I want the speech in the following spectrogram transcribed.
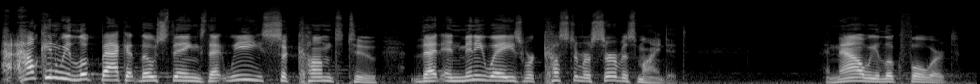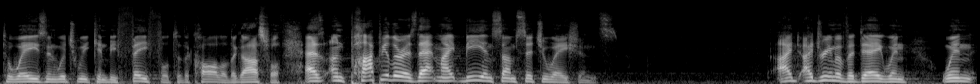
How can we look back at those things that we succumbed to, that in many ways were customer service minded? And now we look forward to ways in which we can be faithful to the call of the gospel, as unpopular as that might be in some situations. I, I dream of a day when, when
